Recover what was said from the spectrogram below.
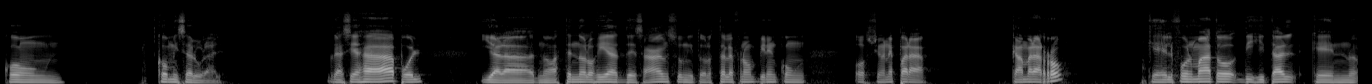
con, con mi celular. Gracias a Apple y a las nuevas tecnologías de Samsung y todos los teléfonos vienen con opciones para cámara RAW que es el formato digital que no,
